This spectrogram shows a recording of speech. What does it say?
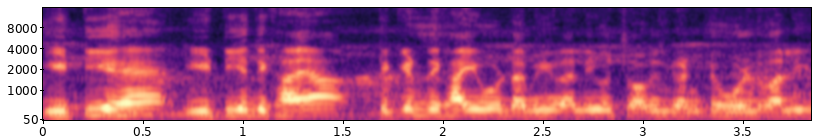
ईटीए है ईटीए दिखाया टिकट दिखाई, वो डमी वाली, वो चौबीस घंटे होल्ड वाली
